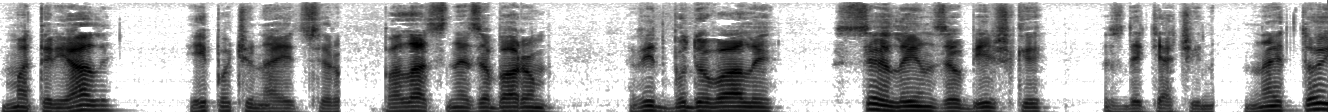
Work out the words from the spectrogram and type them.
матеріали і починається робота. Палац незабаром відбудували з цеглин завбільшки з дитячої. На той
